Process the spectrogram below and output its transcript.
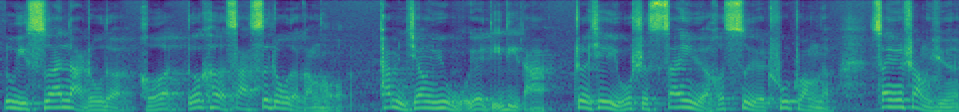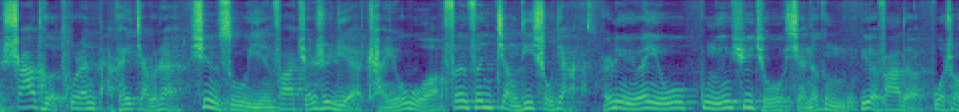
路易斯安那州的和德克萨斯州的港口，他们将于五月底抵达。这些油是三月和四月初装的。三月上旬，沙特突然打开价格战，迅速引发全世界产油国纷纷降低售价，而令原油供应需求显得更越发的过剩。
